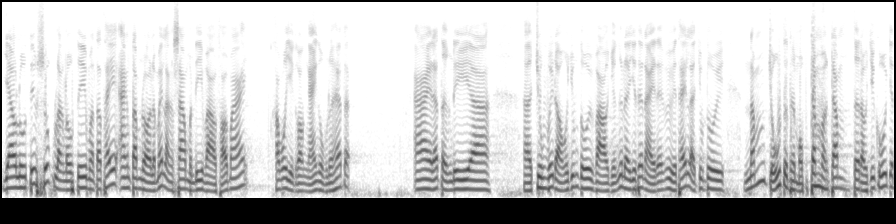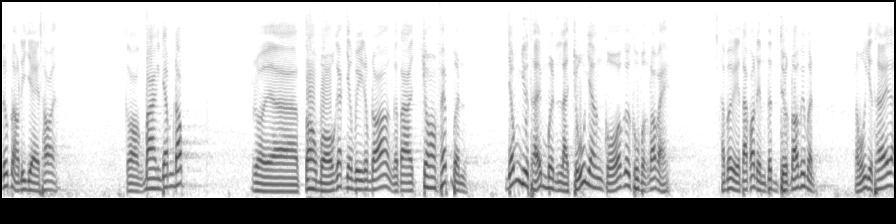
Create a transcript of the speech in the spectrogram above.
giao lưu tiếp xúc lần đầu tiên mà ta thấy an tâm rồi là mấy lần sau mình đi vào thoải mái không có gì còn ngại ngùng nữa hết á. Ai đã từng đi à, à, chung với đoàn của chúng tôi vào những cái nơi như thế này đấy quý vị thấy là chúng tôi nắm chủ tình hình một trăm phần trăm từ đầu chí cuối cho lúc nào đi về thôi. Còn ban giám đốc rồi à, toàn bộ các nhân viên trong đó người ta cho phép mình giống như thể mình là chủ nhân của cái khu vực đó vậy thì bởi vì ta có niềm tin tuyệt đối với mình. Và muốn như thế đó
